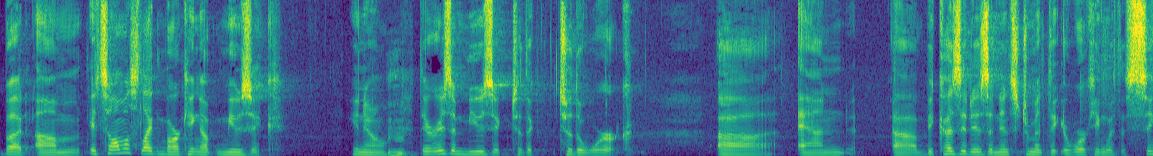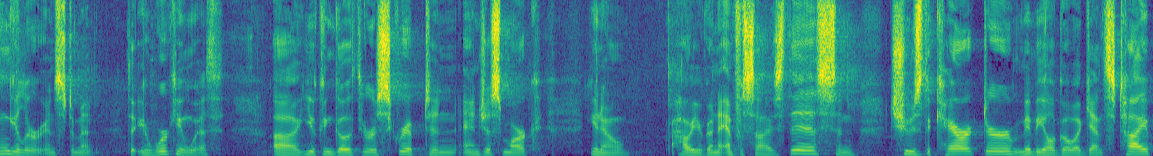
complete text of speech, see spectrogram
but um, it's almost like marking up music. You know, There is a music to the to the work, uh, and uh, because it is an instrument that you're working with, a singular instrument that you're working with, uh, you can go through a script and, and just mark, you know, how you're going to emphasize this and choose the character. Maybe I'll go against type.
